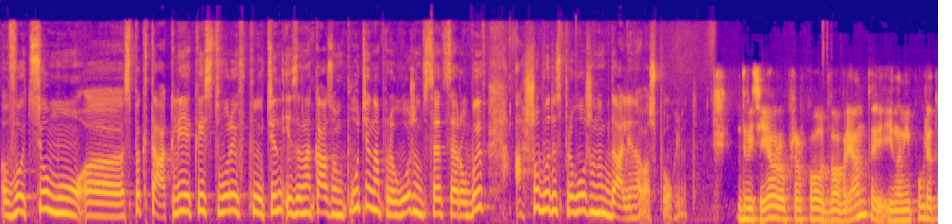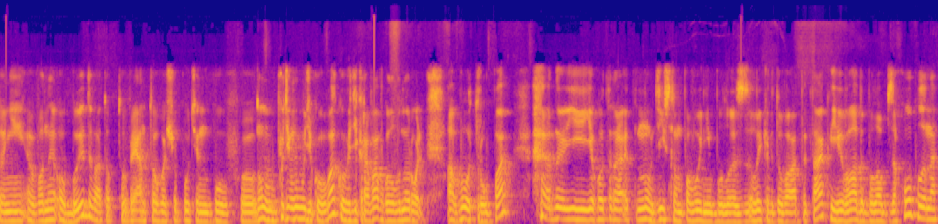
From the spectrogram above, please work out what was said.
в цьому е, спектаклі, який створив Путін, і за наказом Путіна Пригожин все це робив. А що буде з Пригожиним далі, на ваш погляд? Дивіться, я прорахував два варіанти, і на мій погляд, вони, вони обидва. Тобто, варіант того, що Путін був ну Путін у будь-якому випадку відігравав головну роль або трупа, ну, і його ну дійсно повинні було ликвідувати так, і влада була б захоплена.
